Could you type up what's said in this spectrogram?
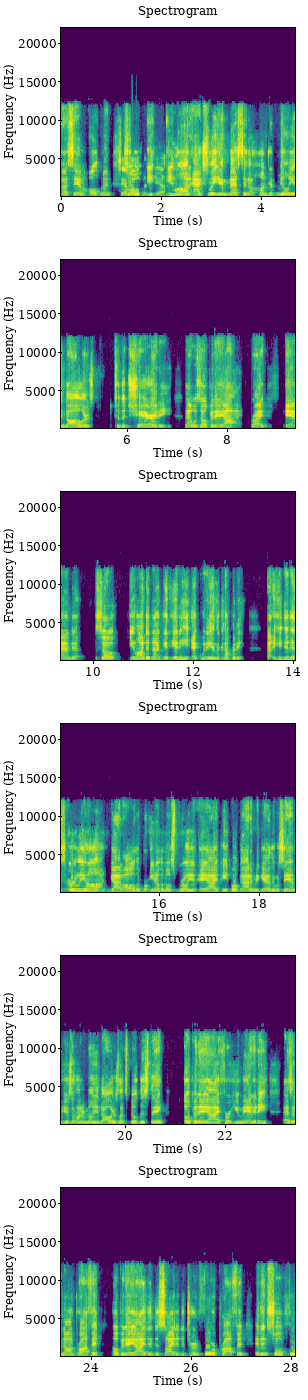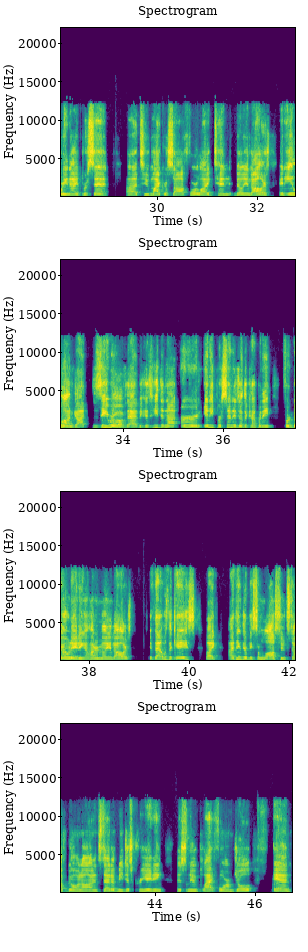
Uh, Sam Altman. Sam so Altman, e- yeah. Elon actually invested a hundred million dollars to the charity that was OpenAI, right? And so Elon did not get any equity in the company. Uh, he did this early on. Got all the you know the most brilliant AI people. Got them together with Sam. Here's a hundred million dollars. Let's build this thing. OpenAI for Humanity as a nonprofit. OpenAI then decided to turn for profit and then sold 49% uh, to Microsoft for like $10 billion. And Elon got zero of that because he did not earn any percentage of the company for donating $100 million. If that was the case, like I think there'd be some lawsuit stuff going on instead of me just creating this new platform, Joel. Right. And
